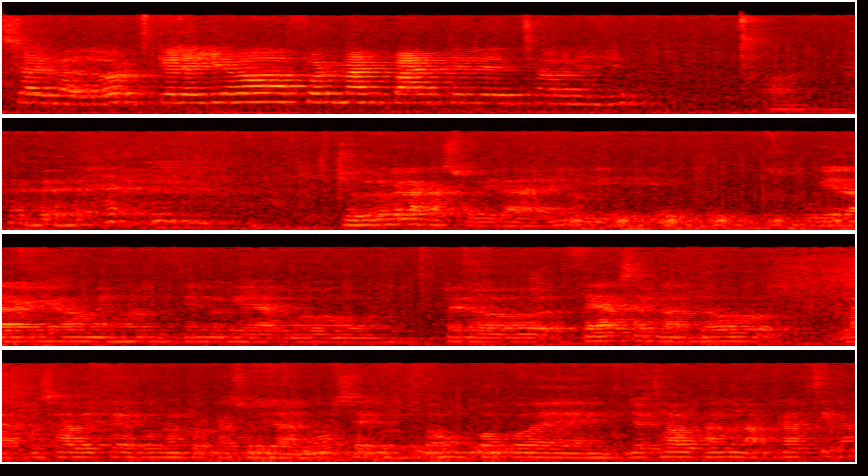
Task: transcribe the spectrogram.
Salvador, ¿qué le lleva a formar parte de esta ONG? Yo creo que la casualidad, ¿eh? Y hubiera quedado mejor diciendo que algo... Pero CEA se plantó, las cosas a veces ocurren por casualidad, ¿no? Se cruzó un poco en... Yo estaba buscando una práctica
